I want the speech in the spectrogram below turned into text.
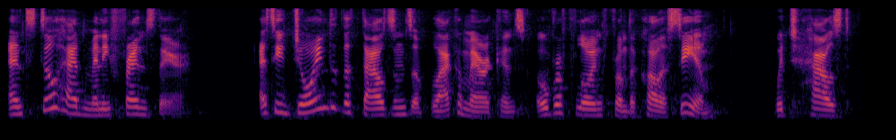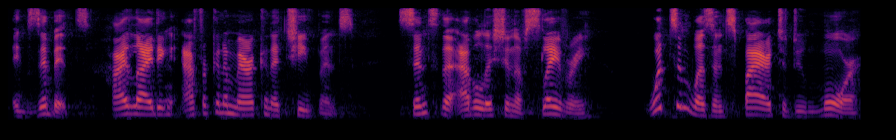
and still had many friends there. As he joined the thousands of black Americans overflowing from the Coliseum, which housed exhibits highlighting African American achievements since the abolition of slavery, Woodson was inspired to do more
